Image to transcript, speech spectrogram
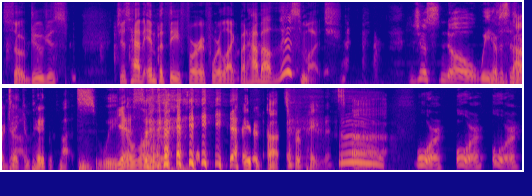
So do just just have empathy for if we're like, but how about this much? Just know we have This stopped taking tater tots. We no Yes. longer yeah. tater tots for payments, uh, or or or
